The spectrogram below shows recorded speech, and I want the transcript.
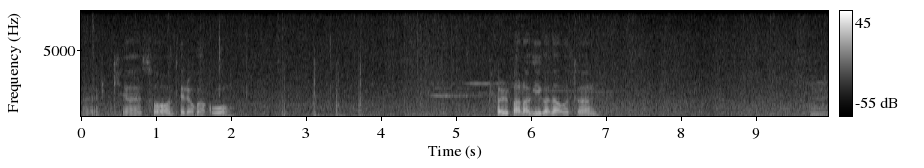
자, 이렇게 해서 내려가고 별바라기가 나오든 음,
